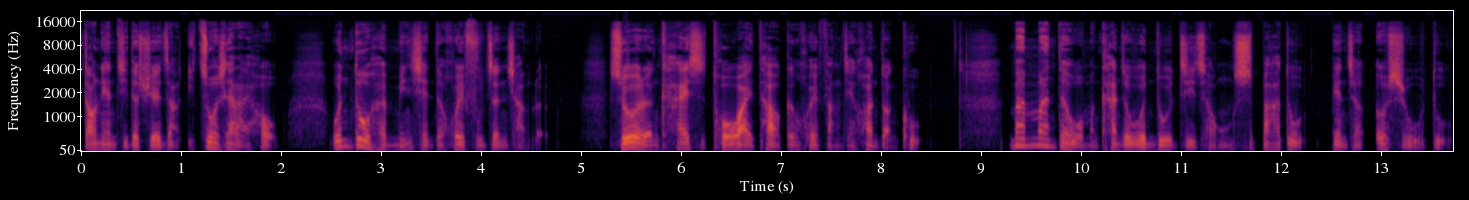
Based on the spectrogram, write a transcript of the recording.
高年级的学长一坐下来后。温度很明显的恢复正常了，所有人开始脱外套，跟回房间换短裤。慢慢的，我们看着温度计从十八度变成二十五度。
